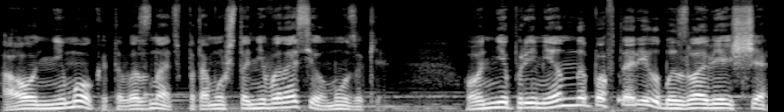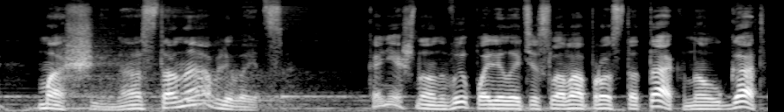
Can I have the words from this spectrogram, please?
а он не мог этого знать, потому что не выносил музыки, он непременно повторил бы зловеще «Машина останавливается». Конечно, он выпалил эти слова просто так, наугад,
